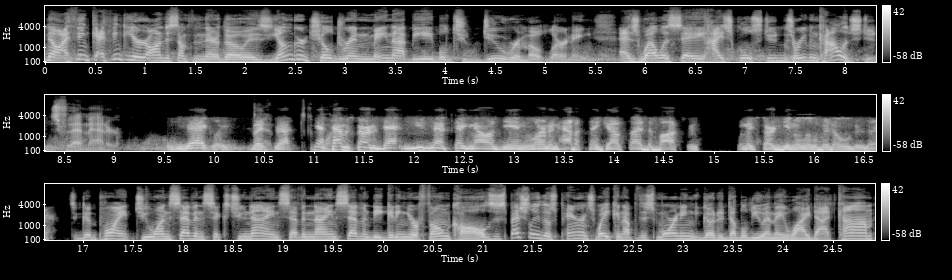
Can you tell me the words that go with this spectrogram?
no, I think I think you're onto something there though. Is younger children may not be able to do remote learning, as well as, say, high school students or even college students for that matter. Exactly. But Yeah, uh, yeah, point. time to start using that technology and learning how to think outside the box when when they start getting a little bit older there. It's a good point. 217 629 7970. Getting your phone calls, especially those parents waking up this morning. You go to WMAY.com.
